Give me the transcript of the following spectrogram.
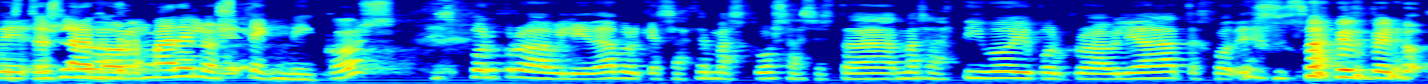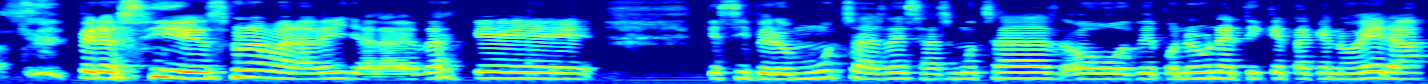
Esto es, la norma de los técnicos. Es por probabilidad, porque se hace más cosas, está más activo y por probabilidad te jodes, ¿sabes? Pero, pero sí, es una maravilla. La verdad que, que sí, pero muchas de esas, muchas, o de poner una etiqueta que no era,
